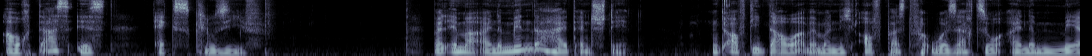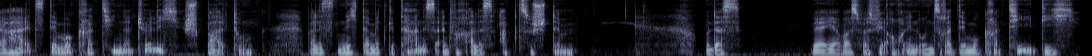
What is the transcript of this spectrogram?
auch das ist exklusiv, weil immer eine Minderheit entsteht. Und auf die Dauer, wenn man nicht aufpasst, verursacht so eine Mehrheitsdemokratie natürlich Spaltung, weil es nicht damit getan ist, einfach alles abzustimmen. Und das wäre ja was, was wir auch in unserer Demokratie, die ich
